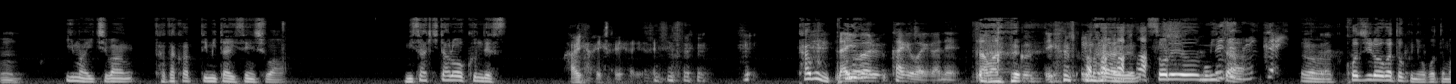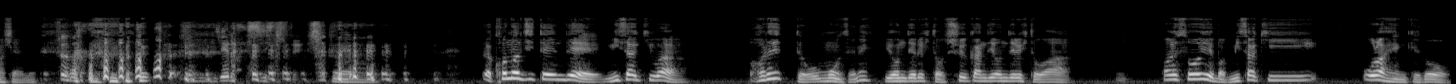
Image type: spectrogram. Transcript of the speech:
うん。今一番戦ってみたい選手は、三崎太郎くんです。はいはいはいはい。多分このライバル界隈がね、ざわつくっていう。まあ、それを見たうん、小次郎が特に怒ってましたよね。ジェラシーですね。うん、この時点で、美咲は、あれって思うんですよね。読んでる人、習慣で読んでる人はうん、あれ、そういえば美咲おらへんけど、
